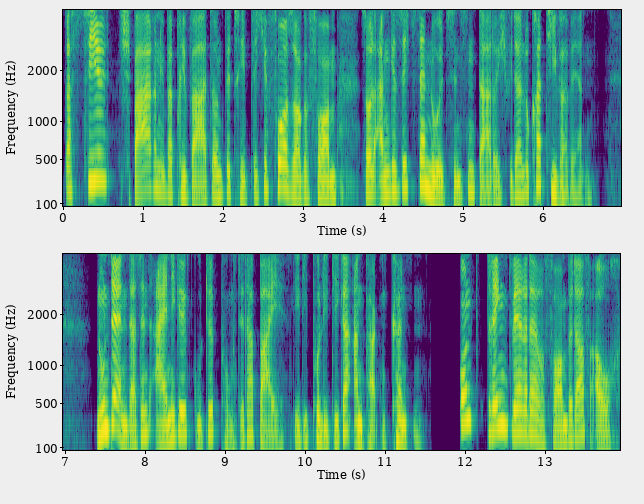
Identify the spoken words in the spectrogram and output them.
Das Ziel, Sparen über private und betriebliche Vorsorgeformen, soll angesichts der Nullzinsen dadurch wieder lukrativer werden. Nun denn, da sind einige gute Punkte dabei, die die Politiker anpacken könnten. Und dringend wäre der Reformbedarf auch.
